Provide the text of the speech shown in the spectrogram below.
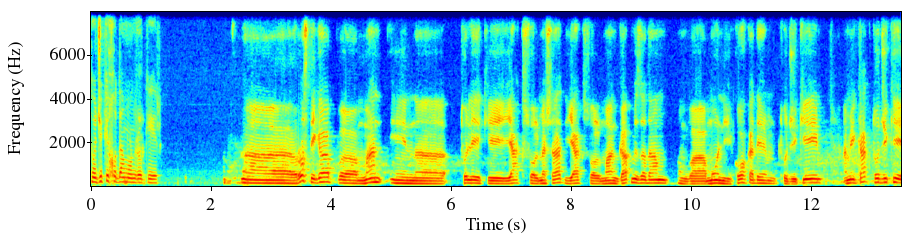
тоҷики худамонро гир рости гап ман ин тӯле ки як сол мешавад як сол ман гап мезадам ва мо никоҳ кардем тоҷикӣ. Ҳамин как тоҷикӣ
